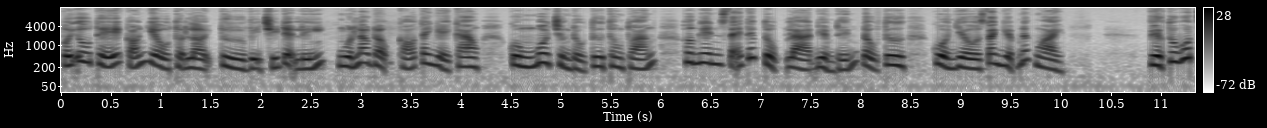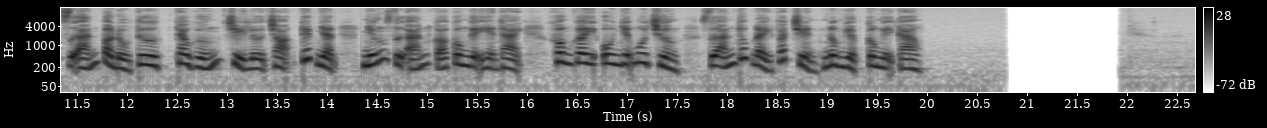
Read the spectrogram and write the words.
Với ưu thế có nhiều thuận lợi từ vị trí địa lý, nguồn lao động có tay nghề cao cùng môi trường đầu tư thông thoáng, Hưng Yên sẽ tiếp tục là điểm đến đầu tư của nhiều doanh nghiệp nước ngoài. Việc thu hút dự án vào đầu tư theo hướng chỉ lựa chọn tiếp nhận những dự án có công nghệ hiện đại, không gây ô nhiễm môi trường, dự án thúc đẩy phát triển nông nghiệp công nghệ cao.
